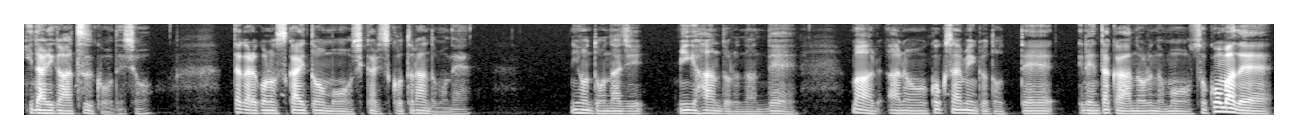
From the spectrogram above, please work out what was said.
左側通行でしょ。だからこのスカイ島もしっかりスコットランドもね日本と同じ右ハンドルなんでまああの国際免許取ってレンタカー乗るのもそこまで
